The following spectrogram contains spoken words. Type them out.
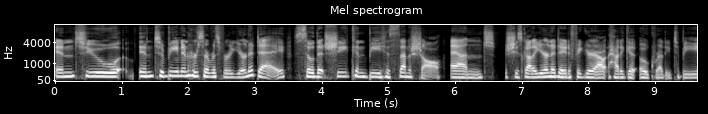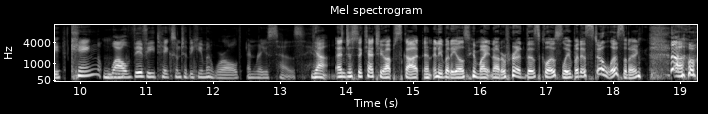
into into being in her service for a year and a day so that she can be his seneschal and she's got a year and a day to figure out how to get oak ready to be king while vivi takes him to the human world and raise his Yeah, and just to catch you up, Scott, and anybody else who might not have read this closely but is still listening, um,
